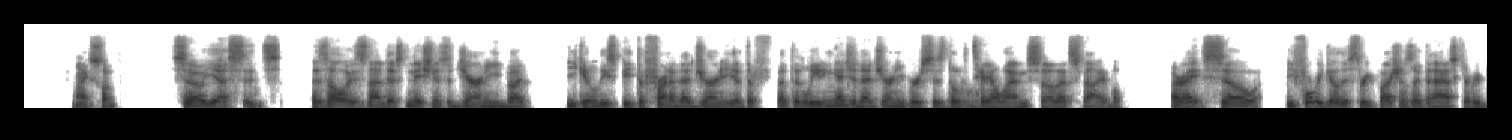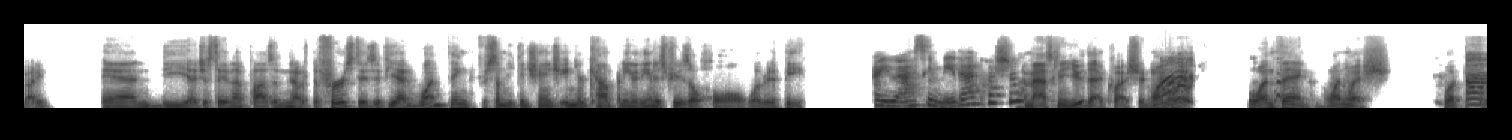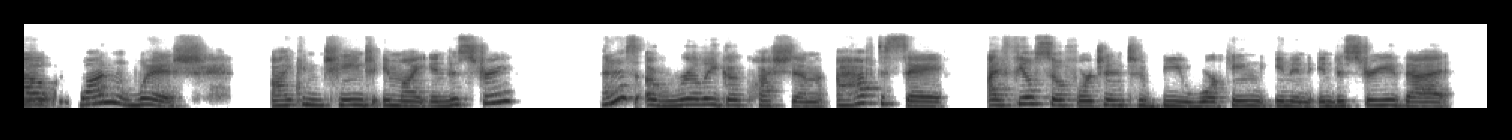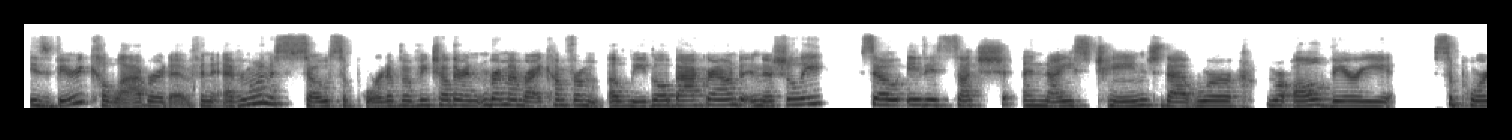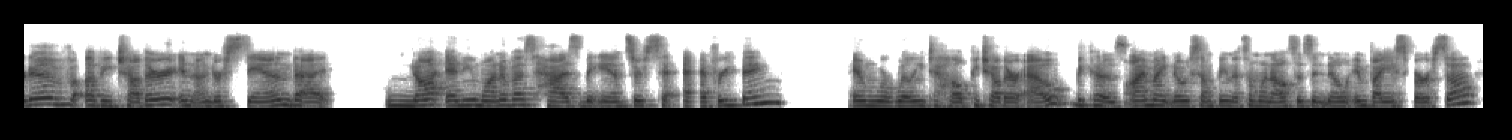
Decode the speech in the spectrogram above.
Excellent. So, yes, it's as always, it's not a destination, it's a journey, but you can at least beat the front of that journey at the, at the leading edge of that journey versus the tail end. So, that's valuable. All right. So, before we go, there's three questions I'd like to ask everybody. And the uh, just on a positive note. The first is if you had one thing for something you can change in your company or the industry as a whole, what would it be? Are you asking me that question? I'm asking you that question. One ah! wish. One thing. One wish. What, uh, one wish I can change in my industry? That is a really good question. I have to say, I feel so fortunate to be working in an industry that is very collaborative and everyone is so supportive of each other. And remember, I come from a legal background initially. So it is such a nice change that we're we're all very supportive of each other and understand that not any one of us has the answers to everything and we're willing to help each other out because I might know something that someone else doesn't know and vice versa.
